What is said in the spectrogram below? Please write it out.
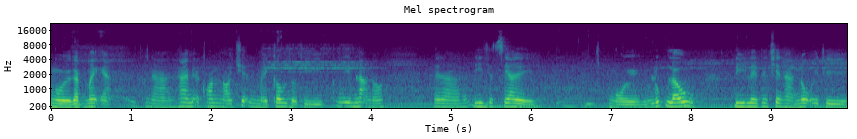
ngồi gần mẹ. Thế là hai mẹ con nói chuyện mấy câu rồi thì cũng im lặng thôi. Thế là đi trên xe thì ngồi lúc lâu, đi lên trên Hà Nội thì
